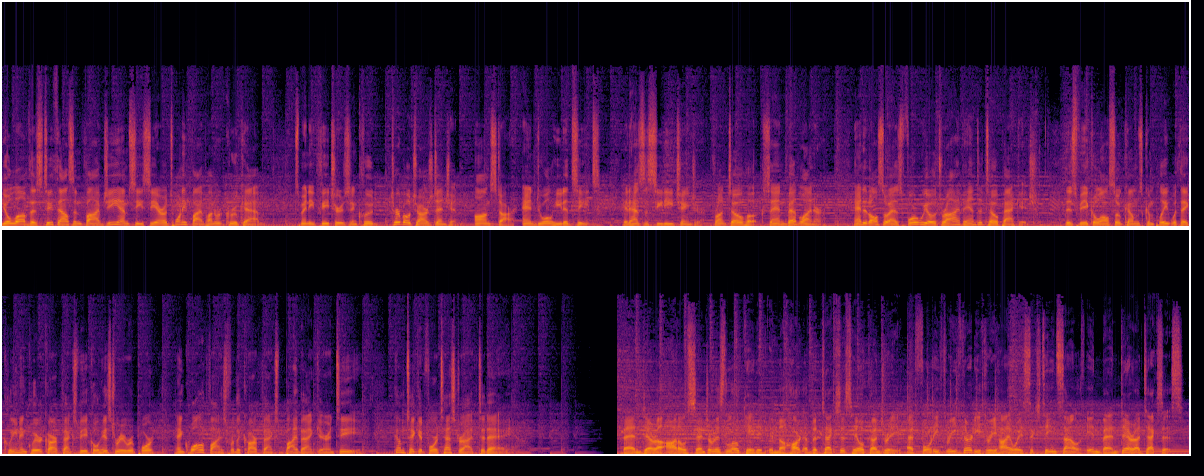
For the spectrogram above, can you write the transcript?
You'll love this 2005 GMC Sierra 2500 Crew Cab. Its many features include turbocharged engine, OnStar, and dual heated seats. It has a CD changer, front tow hooks, and bed liner. And it also has four-wheel drive and a tow package. This vehicle also comes complete with a clean and clear Carfax vehicle history report and qualifies for the Carfax buyback guarantee. Come take it for a test drive today. Bandera Auto Center is located in the heart of the Texas Hill Country at 4333 Highway 16 South in Bandera, Texas.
